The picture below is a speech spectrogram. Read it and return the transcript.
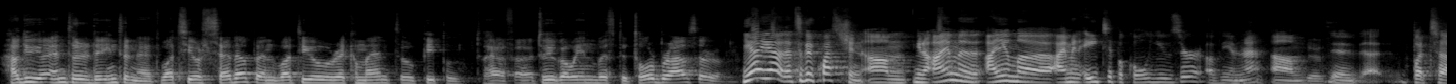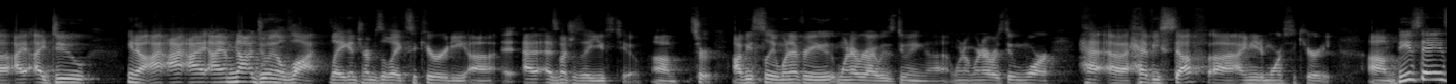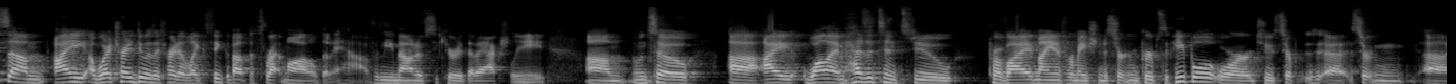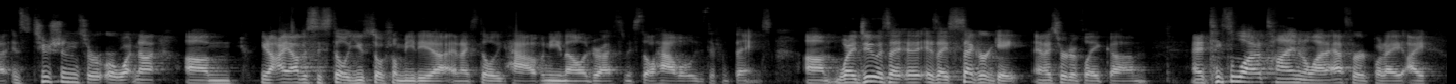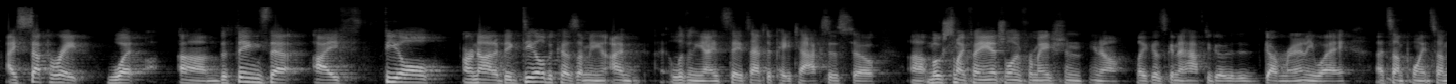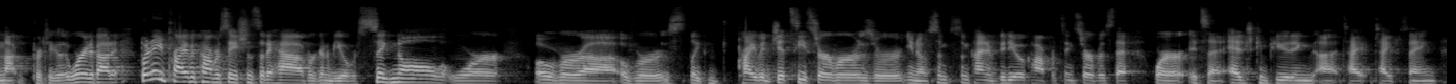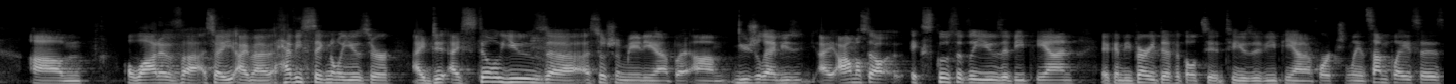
How do you enter the internet? What's your setup and what do you recommend to people to have? Uh, do you go in with the Tor browser? Yeah, yeah, that's a good question. Um, you know, I am a, I am a, I'm an atypical user of the internet. Um, yes. uh, but uh, I, I do, you know, I, I, I am not doing a lot, like in terms of like security, uh, as much as I used to. Um, so obviously, whenever you, whenever I was doing, uh, whenever I was doing more he- uh, heavy stuff, I needed more security. Um, these days, um, I what I try to do is I try to like think about the threat model that I have and the amount of security that I actually need. Um, and so, uh, I while I'm hesitant to provide my information to certain groups of people or to uh, certain uh, institutions or, or whatnot, um, you know, I obviously still use social media and I still have an email address and I still have all these different things. Um, what I do is I is I segregate and I sort of like um, and it takes a lot of time and a lot of effort, but I, I, I separate what, um, the things that I feel are not a big deal because I mean, I'm, I live in the United States, I have to pay taxes, so, uh, most of my financial information, you know, like is going to have to go to the government anyway at some point. So I'm not particularly worried about it. But any private conversations that I have are going to be over Signal or over uh, over like private Jitsi servers or you know some some kind of video conferencing service that where it's an edge computing uh, type type thing. Um, a lot of uh, so I, am a heavy Signal user. I did I still use uh, a social media, but um, usually I'm using, I almost exclusively use a VPN. It can be very difficult to, to use a VPN, unfortunately, in some places.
